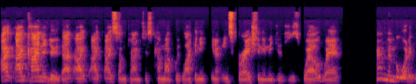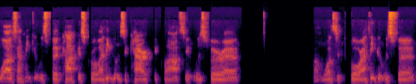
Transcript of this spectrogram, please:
I, I kind of do that. I, I, I sometimes just come up with like an you know inspiration images as well. Where I can't remember what it was. I think it was for Carcass Crawl. I think it was a character class. It was for a uh, what was it for? I think it was for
